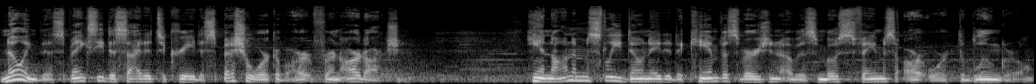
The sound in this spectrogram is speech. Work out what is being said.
Knowing this, Banksy decided to create a special work of art for an art auction. He anonymously donated a canvas version of his most famous artwork, The Balloon Girl.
